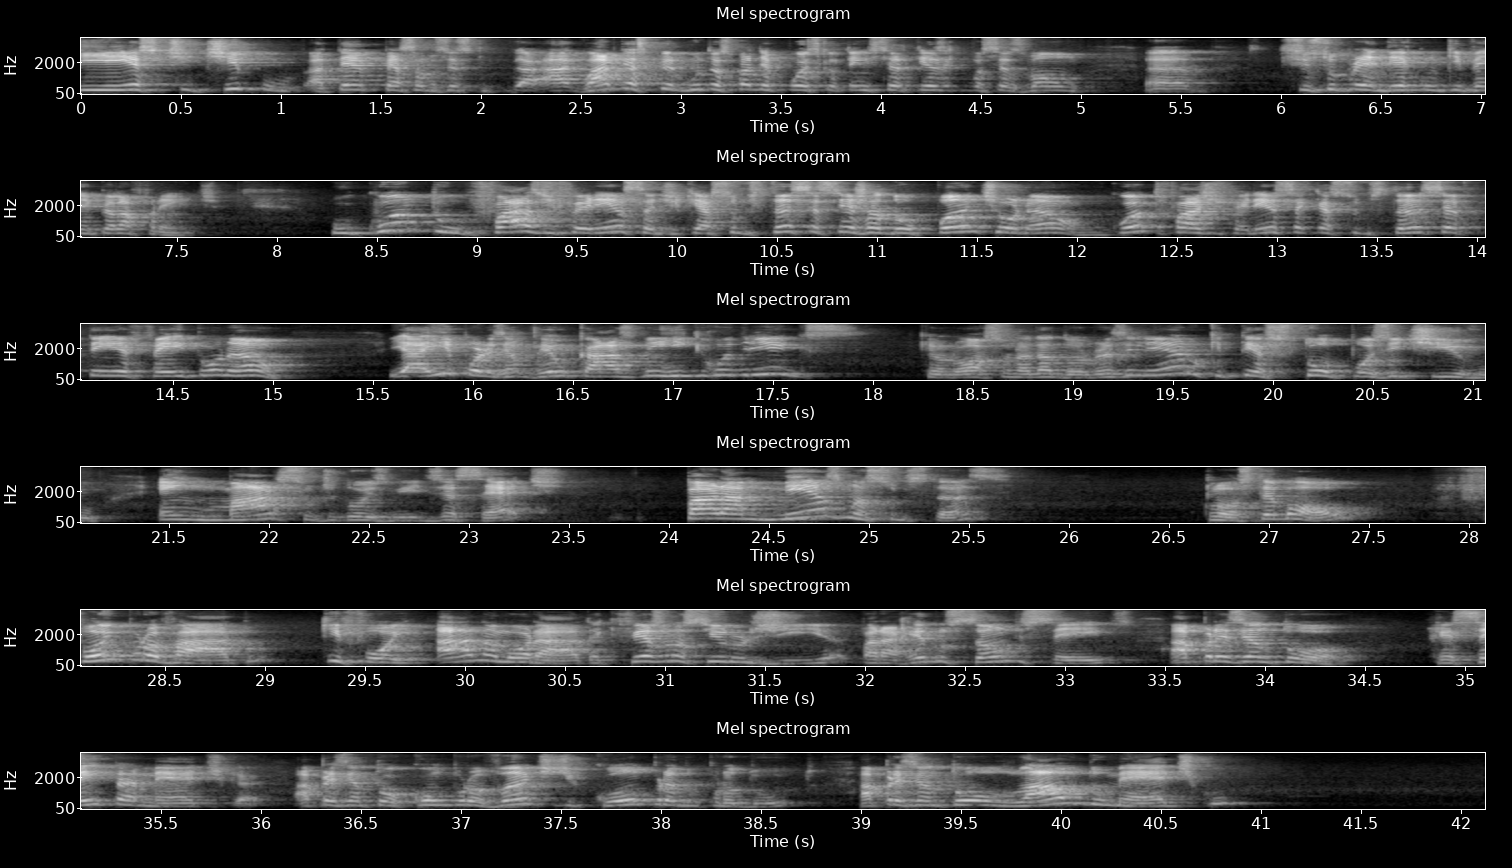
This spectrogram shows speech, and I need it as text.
que este tipo, até peço a vocês que aguardem as perguntas para depois, que eu tenho certeza que vocês vão uh, se surpreender com o que vem pela frente. O quanto faz diferença de que a substância seja dopante ou não, o quanto faz diferença que a substância tenha efeito ou não. E aí, por exemplo, vem o caso do Henrique Rodrigues, que é o nosso nadador brasileiro, que testou positivo em março de 2017 para a mesma substância, clostebol, foi provado que foi a namorada que fez uma cirurgia para redução de seios, apresentou receita médica, apresentou comprovante de compra do produto, apresentou laudo médico,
